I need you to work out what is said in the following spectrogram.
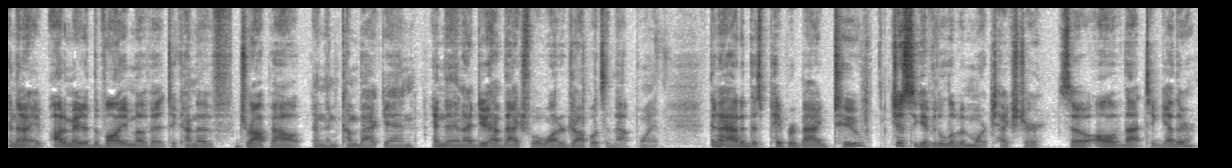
And then I automated the volume of it to kind of drop out and then come back in. And then I do have the actual water droplets at that point. Then I added this paper bag too, just to give it a little bit more texture. So all of that together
